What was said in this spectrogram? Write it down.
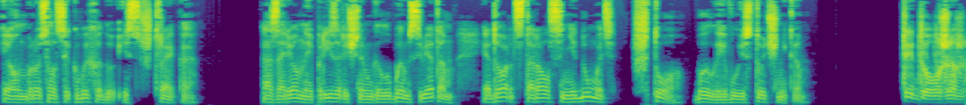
и он бросился к выходу из штрека. Озаренный призрачным голубым светом, Эдуард старался не думать, что было его источником. «Ты должен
